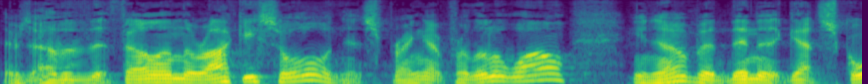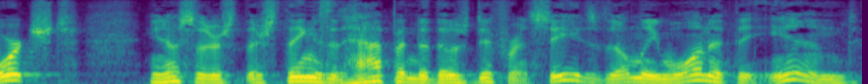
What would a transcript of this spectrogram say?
There's other that fell in the rocky soil and it sprang up for a little while, you know, but then it got scorched. You know, so there's there's things that happen to those different seeds. There's only one at the end,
